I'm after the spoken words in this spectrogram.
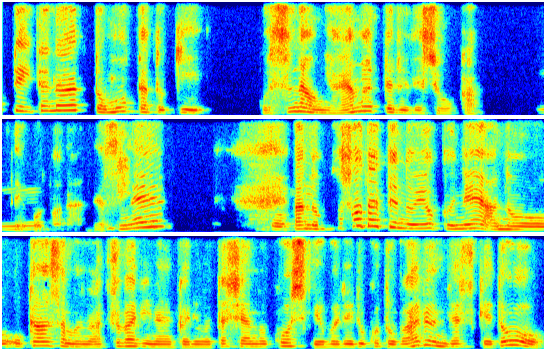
っていたなと思ったとき、素直に謝ってるでしょうかっていうことなんですね。あの、子育てのよくね、あの、お母様の集まりなんかに私、あの、講師で呼ばれることがあるんですけど、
